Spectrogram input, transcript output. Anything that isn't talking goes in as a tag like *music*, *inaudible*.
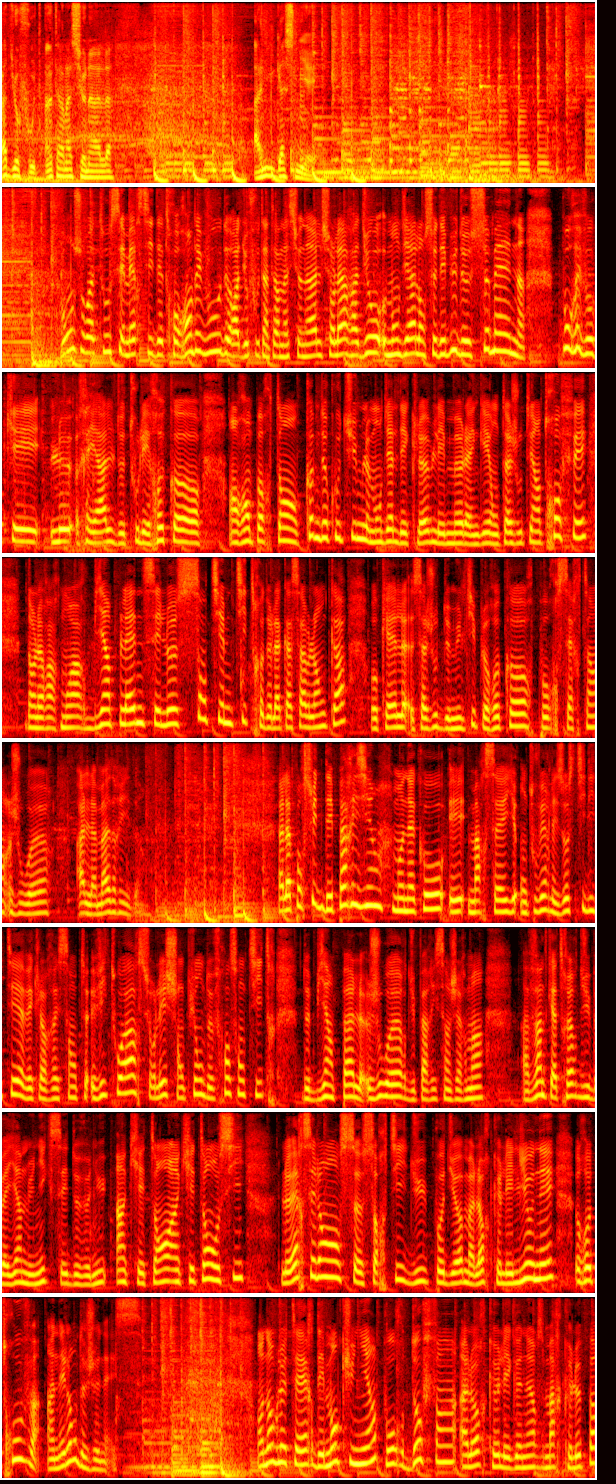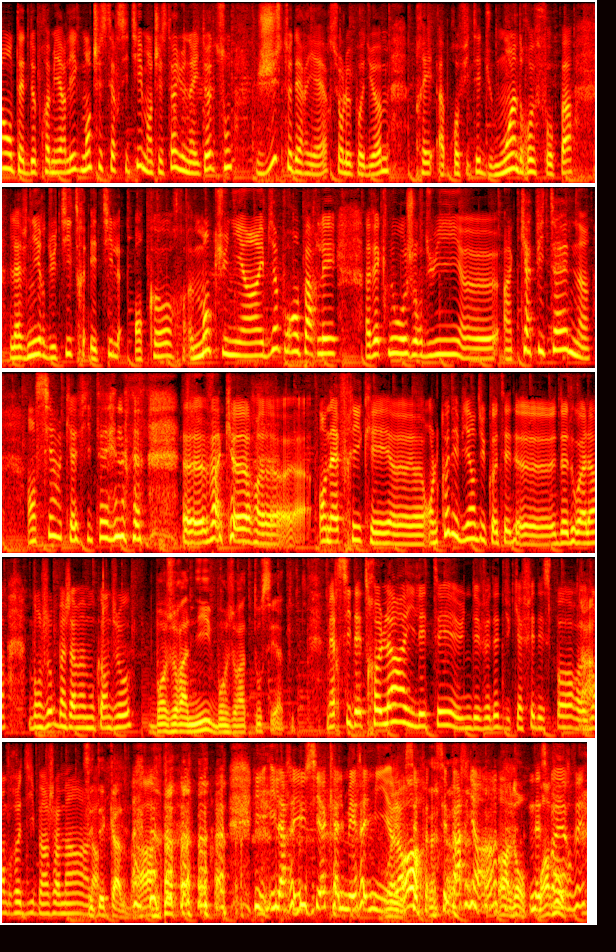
Radio Foot International, Annie Gasnier. Bonjour à tous et merci d'être au rendez-vous de Radio Foot International sur la radio mondiale en ce début de semaine pour évoquer le Real de tous les records. En remportant, comme de coutume, le mondial des clubs, les Merengues ont ajouté un trophée dans leur armoire bien pleine. C'est le centième titre de la Casablanca auquel s'ajoutent de multiples records pour certains joueurs à la Madrid. À la poursuite des Parisiens, Monaco et Marseille ont ouvert les hostilités avec leur récente victoire sur les champions de France en titre. De bien pâles joueurs du Paris Saint-Germain à 24 heures du Bayern Munich, c'est devenu inquiétant. Inquiétant aussi le RC Lens sorti du podium alors que les Lyonnais retrouvent un élan de jeunesse. En Angleterre, des Mancuniens pour Dauphin, alors que les Gunners marquent le pas en tête de Première Ligue. Manchester City et Manchester United sont juste derrière sur le podium, prêts à profiter du moindre faux pas. L'avenir du titre est-il encore mancunien? Eh bien, pour en parler avec nous aujourd'hui, euh, un capitaine, ancien capitaine, *laughs* euh, vainqueur euh, en Afrique et on le connaît bien du côté de, Douala. Bonjour Benjamin Mukanjo. Bonjour Annie, bonjour à tous et à toutes. Merci d'être là. Il était une des vedettes du Café des Sports euh, Ah. vendredi, Benjamin. C'était calme. *laughs* il, il a réussi à calmer Rémi. Oui. Alors, Oh. c'est pas- rien. hein. Ah non, N'est-ce pas, Hervé?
